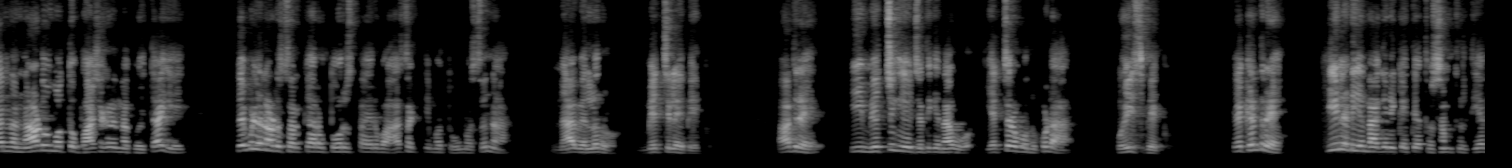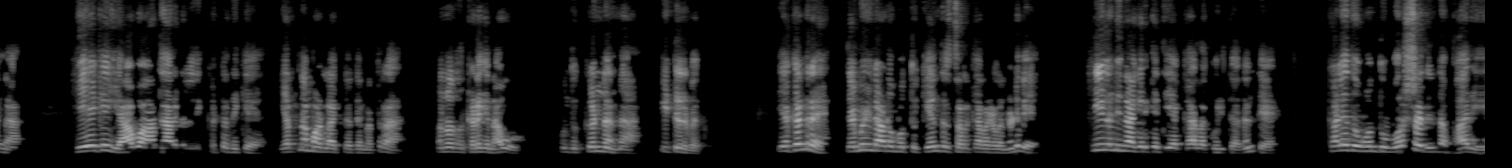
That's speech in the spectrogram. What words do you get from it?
ತನ್ನ ನಾಡು ಮತ್ತು ಭಾಷೆಗಳನ್ನ ಕುರಿತಾಗಿ ತಮಿಳುನಾಡು ಸರ್ಕಾರ ತೋರಿಸ್ತಾ ಇರುವ ಆಸಕ್ತಿ ಮತ್ತು ಹುಮ್ಮಸ್ಸನ್ನ ನಾವೆಲ್ಲರೂ ಮೆಚ್ಚಲೇಬೇಕು. ಆದರೆ ಈ ಮೆಚ್ಚುಗೆಯ ಜೊತೆಗೆ ನಾವು ಎಚ್ಚರವನ್ನು ಕೂಡ ವಹಿಸಬೇಕು. ಯಾಕಂದ್ರೆ ಕೀಳಡಿಯ ನಾಗರಿಕತೆ ಅಥವಾ ಸಂಸ್ಕೃತಿಯನ್ನ ಹೇಗೆ ಯಾವ ಆಧಾರದಲ್ಲಿ ಕಟ್ಟೋದಕ್ಕೆ ಯತ್ನ ಮಾಡಲಾಗ್ತದೆ ನಂತರ ಅನ್ನೋದ್ರ ಕಡೆಗೆ ನಾವು ಒಂದು ಕಣ್ಣನ್ನ ಇಟ್ಟಿರಬೇಕು. ಯಾಕಂದ್ರೆ ತಮಿಳುನಾಡು ಮತ್ತು ಕೇಂದ್ರ ಸರ್ಕಾರಗಳ ನಡುವೆ ಕೀಳಡಿ ನಾಗರಿಕತೆಯ ಕಾಲ ಕುರಿತಾದಂತೆ ಕಳೆದ ಒಂದು ವರ್ಷದಿಂದ ಭಾರಿ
